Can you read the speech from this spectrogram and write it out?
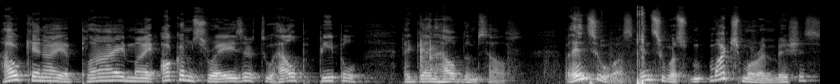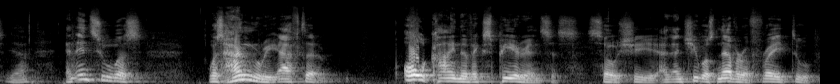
how can I apply my Occam's razor to help people again help themselves. But Insoo was Insoo was much more ambitious, yeah, and Insoo was was hungry after all kind of experiences. So she and, and she was never afraid to.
